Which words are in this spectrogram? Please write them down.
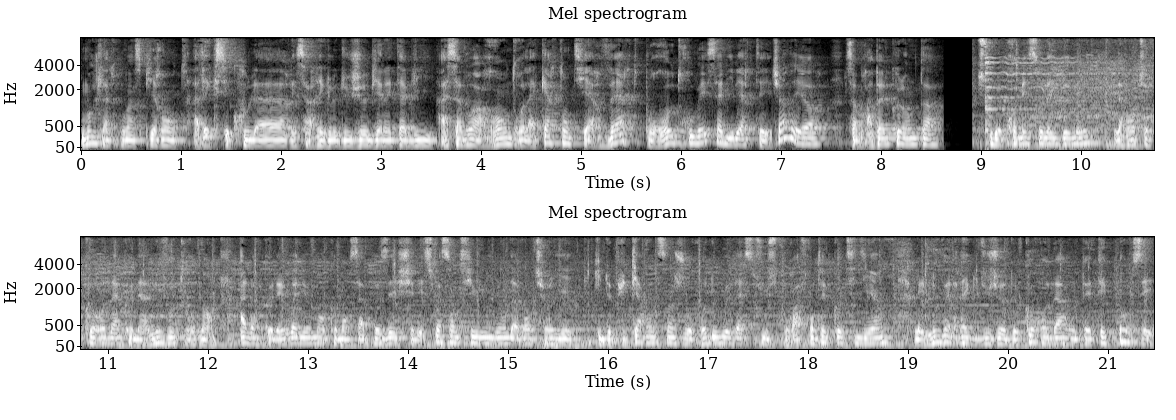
Moi, je la trouve inspirante, avec ses couleurs et sa règle du jeu bien établie, à savoir rendre la carte entière verte pour retrouver sa liberté. Tiens d'ailleurs, ça me rappelle Colanta. Sous le premier soleil de mai, l'aventure Corona connaît un nouveau tournant. Alors que l'éloignement commence à peser chez les 66 millions d'aventuriers qui depuis 45 jours redoublent d'astuces pour affronter le quotidien, les nouvelles règles du jeu de Corona ont été posées.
